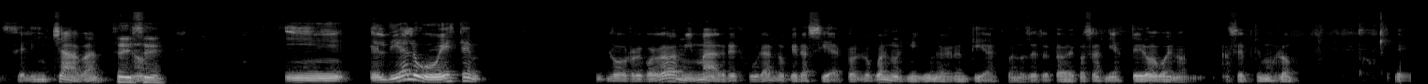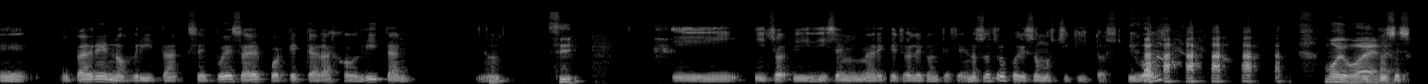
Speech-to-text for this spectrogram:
se le hinchaba. Sí, sí. Y el diálogo este lo recordaba mi madre jurando que era cierto, lo cual no es ninguna garantía cuando se trataba de cosas mías, pero bueno, aceptémoslo. Eh, mi padre nos grita, ¿se puede saber por qué carajo gritan? ¿No? Sí. Y, y, dice mi madre que yo le contesté, nosotros porque somos chiquitos. ¿Y vos? Muy bueno. Entonces,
